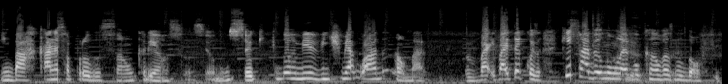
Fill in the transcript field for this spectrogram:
embarcar nessa produção, crianças. Eu não sei o que, que 2020 me aguarda, não, mas vai, vai ter coisa. Quem sabe eu não levo o Canvas no DOF?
